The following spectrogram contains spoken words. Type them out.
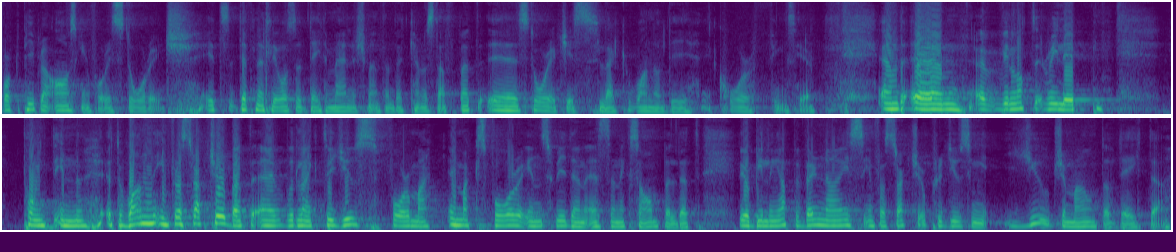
what people are asking for is storage. It's definitely also data management and that kind of stuff, but uh, storage is like one of the core things here. And um, I will not really point in at one infrastructure, but I would like to use for MAX IV in Sweden as an example that we are building up a very nice infrastructure producing huge amount of data.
